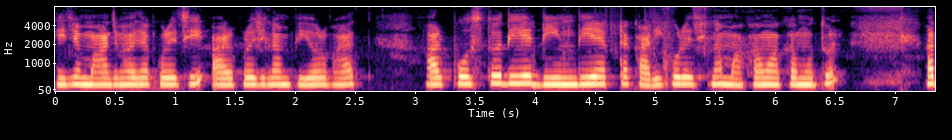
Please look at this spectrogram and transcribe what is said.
এই যে মাছ ভাজা করেছি, আর করেছিলাম পিওর ভাত। আর পোস্ত দিয়ে, ডিম দিয়ে একটা কারি করেছিলাম মাখা মাখা মতন। আর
